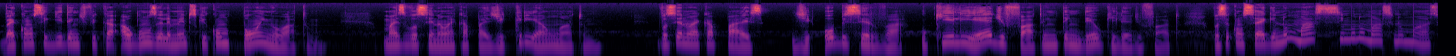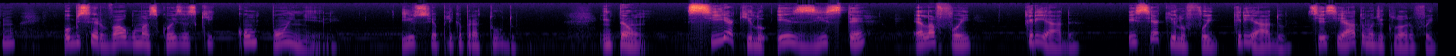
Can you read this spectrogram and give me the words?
vai conseguir identificar alguns elementos que compõem o átomo. Mas você não é capaz de criar um átomo. Você não é capaz de observar o que ele é de fato e entender o que ele é de fato. Você consegue, no máximo, no máximo, no máximo, observar algumas coisas que compõem ele. Isso se aplica para tudo. Então, se aquilo existe, ela foi criada. E se aquilo foi criado, se esse átomo de cloro foi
